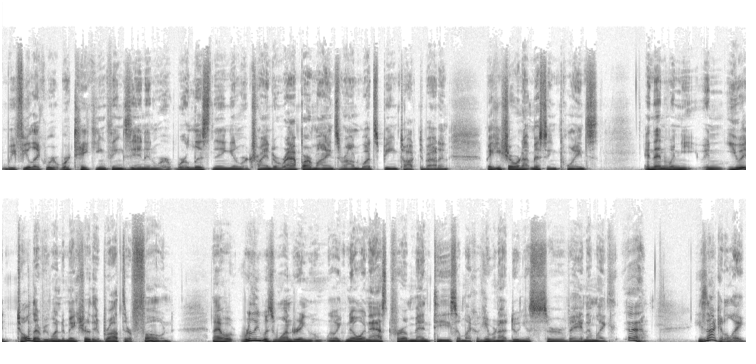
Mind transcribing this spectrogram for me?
we feel like we're we're taking things in and we're we're listening and we're trying to wrap our minds around what's being talked about and making sure we're not missing points. And then when you and you had told everyone to make sure they brought their phone, and I really was wondering, like, no one asked for a Menti, so I'm like, okay, we're not doing a survey, and I'm like, eh, he's not gonna like,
